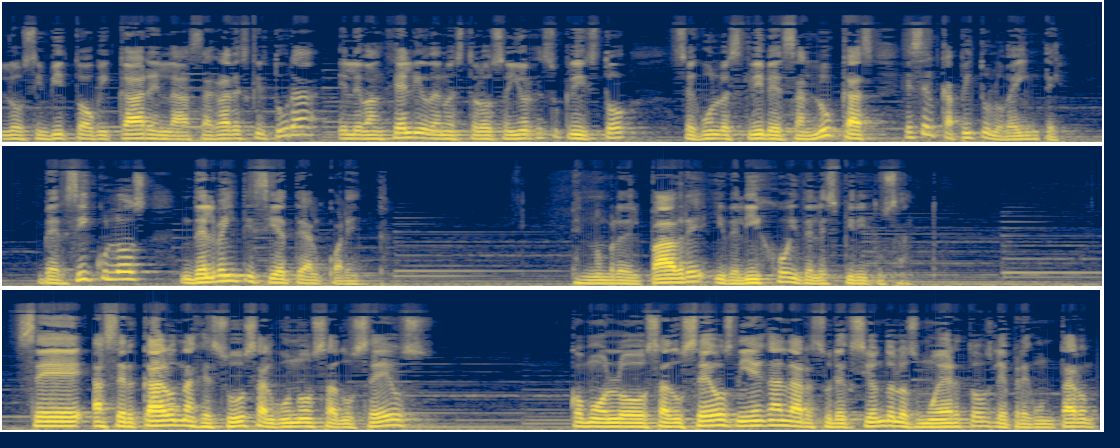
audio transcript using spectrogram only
los invito a ubicar en la Sagrada Escritura el Evangelio de nuestro Señor Jesucristo, según lo escribe San Lucas, es el capítulo 20, versículos del 27 al 40. En nombre del Padre y del Hijo y del Espíritu Santo. Se acercaron a Jesús algunos saduceos. Como los saduceos niegan la resurrección de los muertos, le preguntaron,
